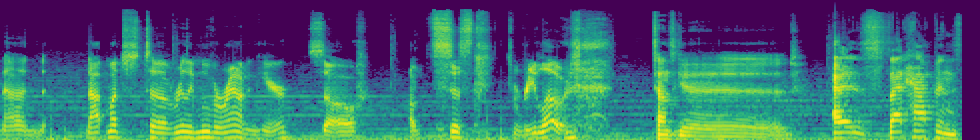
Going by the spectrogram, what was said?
None. Not much to really move around in here, so I'll just reload. Sounds good. As that happens,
